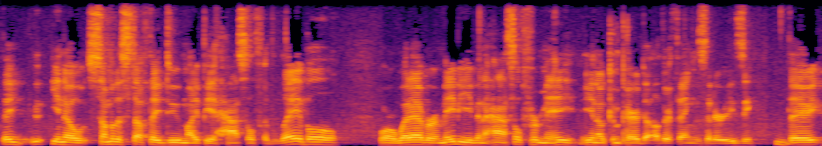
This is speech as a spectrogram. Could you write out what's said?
they you know some of the stuff they do might be a hassle for the label or whatever maybe even a hassle for me you know compared to other things that are easy they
